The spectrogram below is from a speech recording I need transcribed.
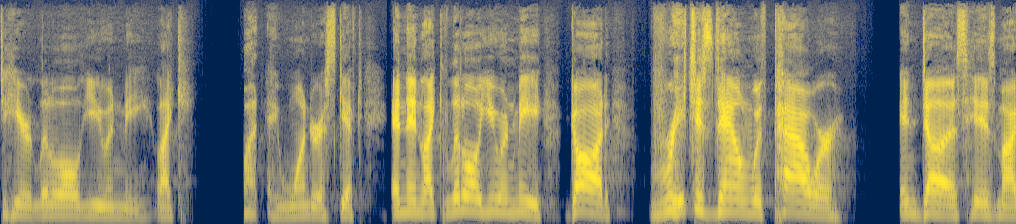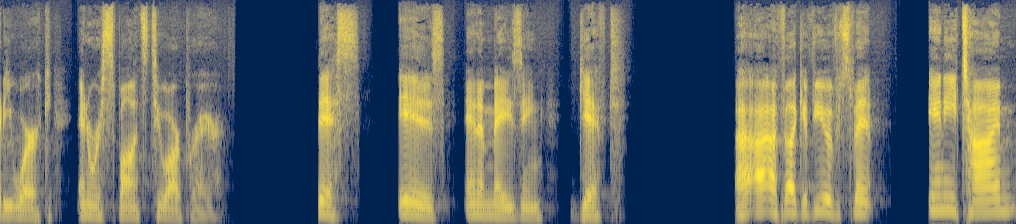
to hear little old you and me. Like, what a wondrous gift. And then, like little old you and me, God reaches down with power and does his mighty work in response to our prayer. This is an amazing gift. I, I feel like if you have spent any time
